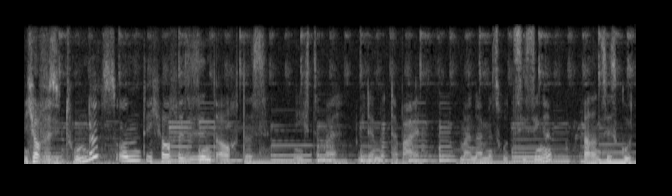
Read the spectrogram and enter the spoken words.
Ich hoffe, Sie tun das und ich hoffe, Sie sind auch das nächste Mal wieder mit dabei. Mein Name ist Ruth Ziesinger. Machen Sie es gut.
